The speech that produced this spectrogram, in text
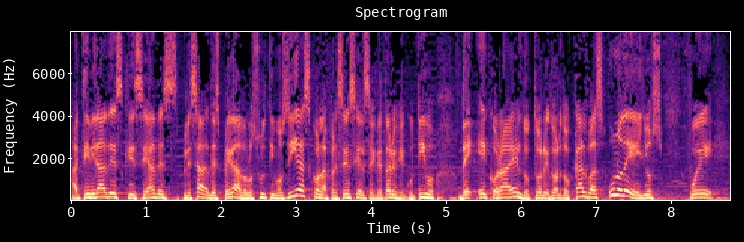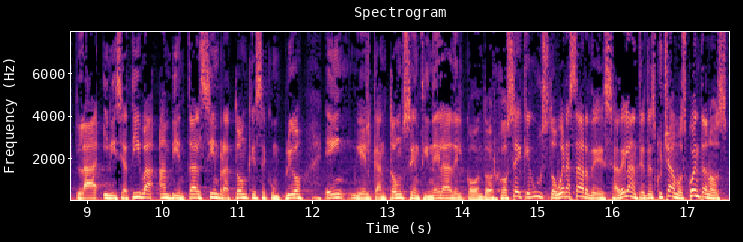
actividades que se han desplegado los últimos días con la presencia del secretario ejecutivo de ECORAE, el doctor Eduardo Calvas. Uno de ellos fue la iniciativa ambiental Sin Bratón que se cumplió en el cantón Centinela del Cóndor. José, qué gusto, buenas tardes. Adelante, te escuchamos. Cuéntanos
